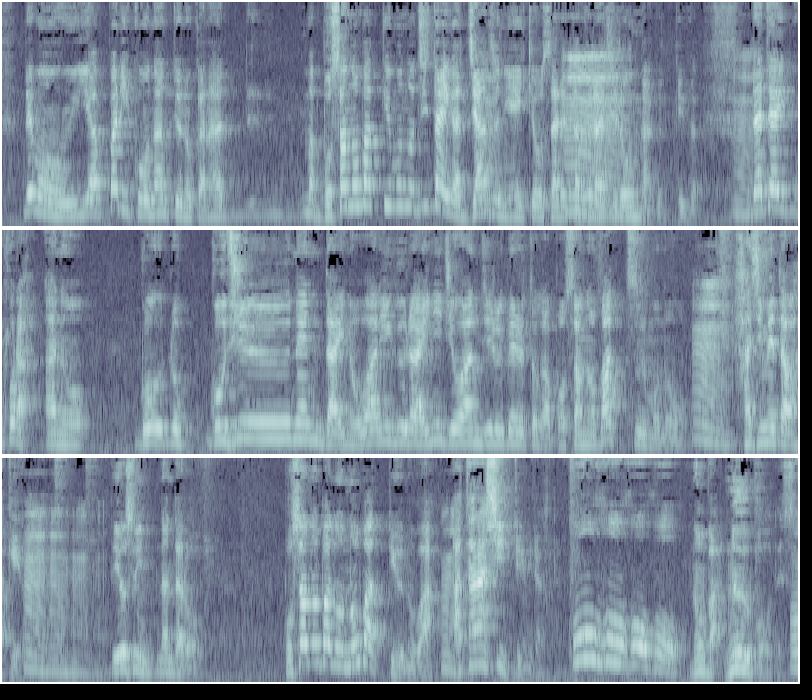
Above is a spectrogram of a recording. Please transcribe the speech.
でもやっぱりこうなんていうのかなまあ、ボサノバっていうもの自体がジャズに影響されたブラジル音楽っていうか、うん。大体ほらあのごろ50年代の終わりぐらいにジョアン・ジルベルトがボサノバっつうものをうん。始めたわけよ、要するになんだろう。ボサノバのノバっていうのはうん。新しいっていう意味だから、ほうほうほうほノバヌーボーです、ボ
